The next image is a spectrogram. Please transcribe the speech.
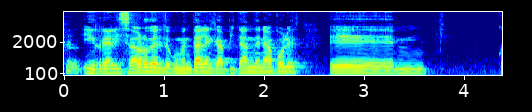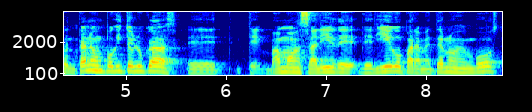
y realizador del documental El Capitán de Nápoles. Eh, contanos un poquito, Lucas, eh, te, vamos a salir de, de, Diego para meternos en vos.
